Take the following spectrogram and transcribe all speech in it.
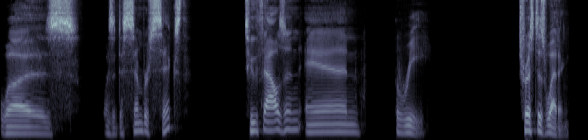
was was it December 6th? 2003. Trista's wedding.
